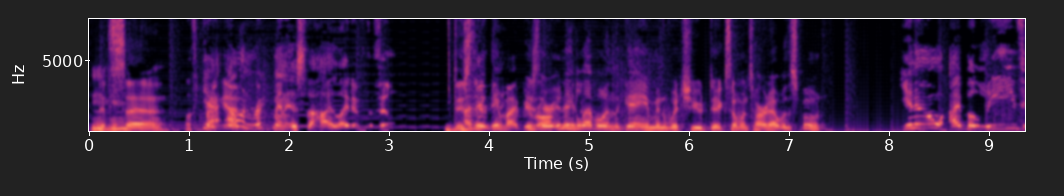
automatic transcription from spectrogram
It's Mhm. uh, That's Yeah, pretty good. Alan Rickman is the highlight of the film. Is I there think you might be there wrong, any David. level in the game in which you dig someone's heart out with a spoon? You know, I believe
